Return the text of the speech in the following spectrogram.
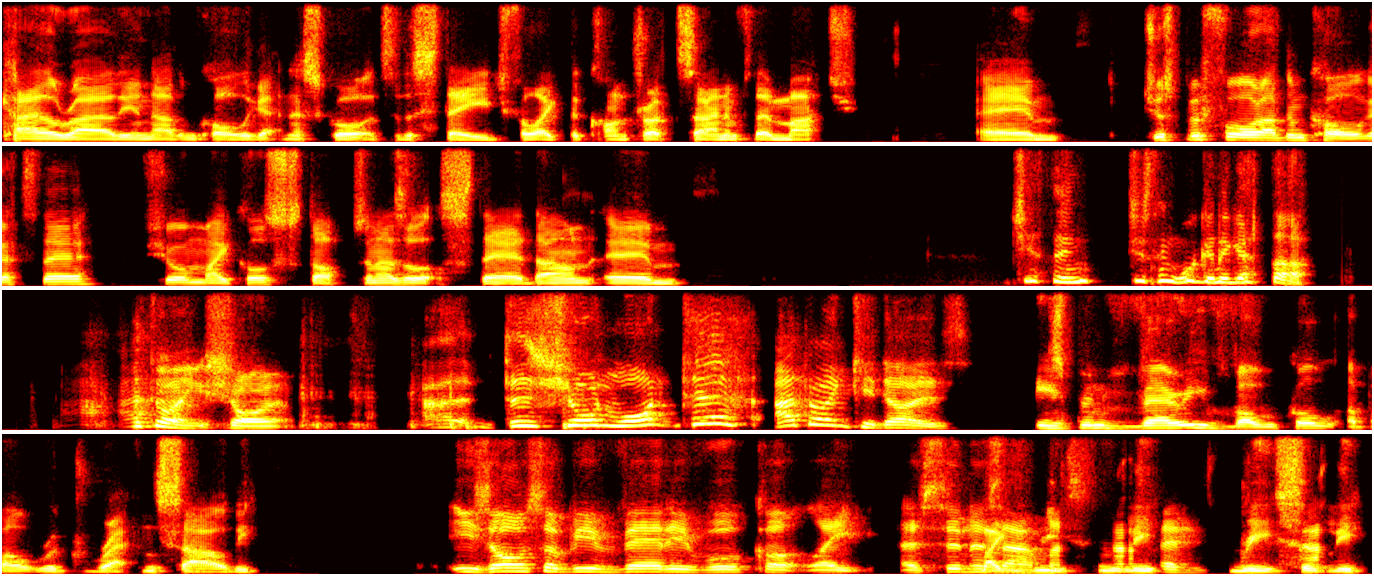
Kyle O'Reilly and Adam Cole are getting escorted to the stage for like the contract signing for their match. Um, just before Adam Cole gets there, Shawn Michaels stops and has a little stare down. Um, do you think? Do you think we're gonna get that? I don't think Shawn. Uh, does Shawn want to? I don't think he does. He's been very vocal about regretting Saudi. He's also been very vocal. Like as soon as Like that recently. happened, Recently,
